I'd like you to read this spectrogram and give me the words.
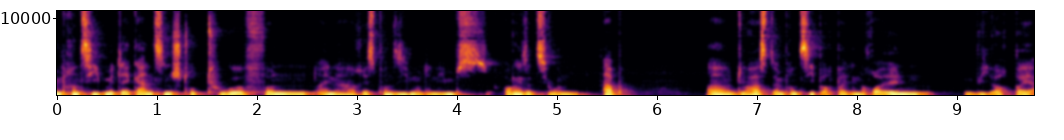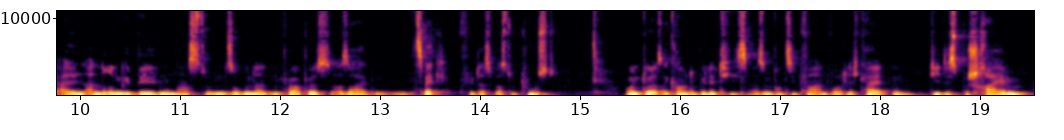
im Prinzip mit der ganzen Struktur von einer responsiven Unternehmensorganisation ab. Äh, du hast im Prinzip auch bei den Rollen, wie auch bei allen anderen Gebilden, hast du einen sogenannten Purpose, also halt einen Zweck für das, was du tust. Und du hast Accountabilities, also im Prinzip Verantwortlichkeiten, die das beschreiben,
